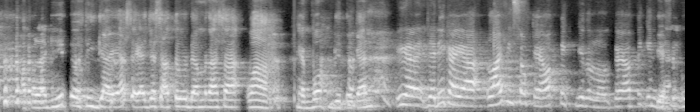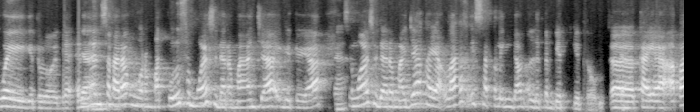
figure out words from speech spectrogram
apalagi itu tiga ya, saya aja satu udah merasa wah heboh gitu kan. Iya, yeah, jadi kayak life is so chaotic gitu loh, chaotic in yeah. different way gitu loh. Dan yeah. sekarang umur 40 semuanya sudah remaja gitu ya, yeah. semua sudah remaja kayak life is settling down a little bit gitu. Yeah. Uh, kayak apa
